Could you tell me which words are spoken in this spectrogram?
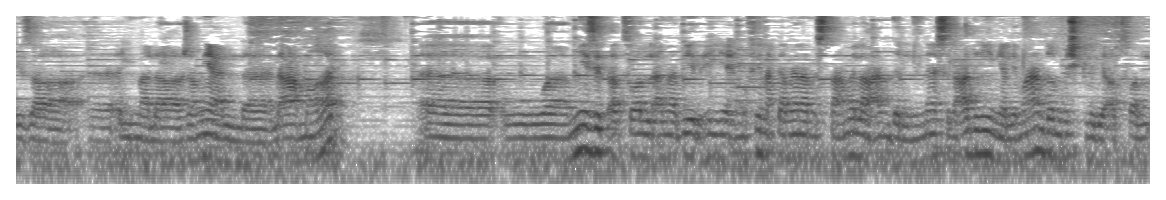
إذا آه، قلنا لجميع الأعمار. آه، وميزة أطفال الأنابيب هي إنه فينا كمان نستعملها عند الناس العاديين يلي ما عندهم مشكلة بأطفال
